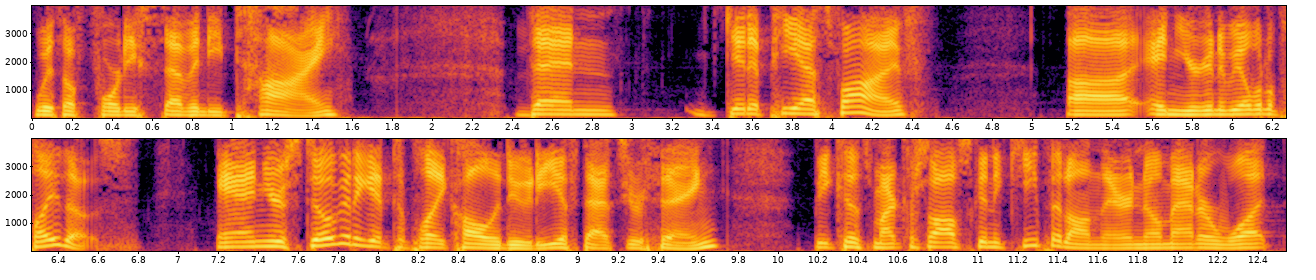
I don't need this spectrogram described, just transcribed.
with a 4070 Ti, then get a PS5 uh, and you're going to be able to play those. And you're still going to get to play Call of Duty if that's your thing because Microsoft's going to keep it on there no matter what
